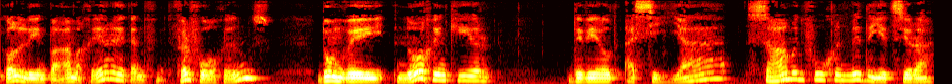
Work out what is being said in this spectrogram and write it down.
kolli in paam acheret en vervolgens doen wij nog een keer de wereld Asiya samenvoegen met de Yetzira.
